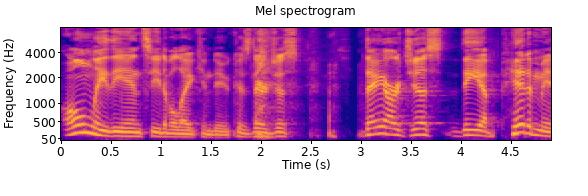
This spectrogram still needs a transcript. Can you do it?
only the NCAA can do, because they're just, they are just the epitome.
